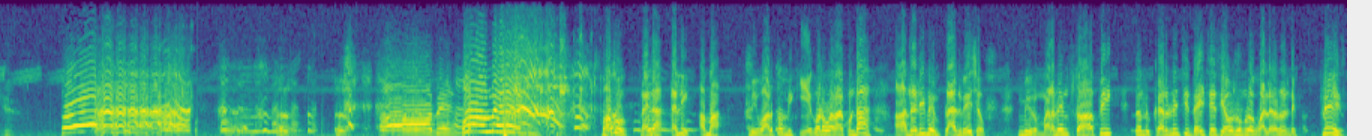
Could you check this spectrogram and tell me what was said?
బాబు నాయనా తల్లి అమ్మ మీ వాళ్ళతో మీకు ఏ గొడవ రాకుండా ఆల్రెడీ మేము ప్లాన్ వేశాం. మీరు మరణించు ఆపి నన్ను కరుణించి దయచేసి ఎవరి రూమ్ వాళ్ళు ఎవరండి ప్లీజ్.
